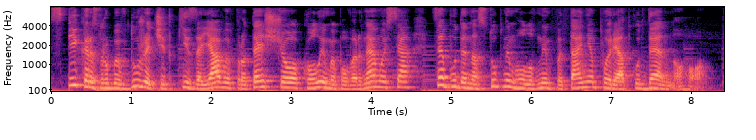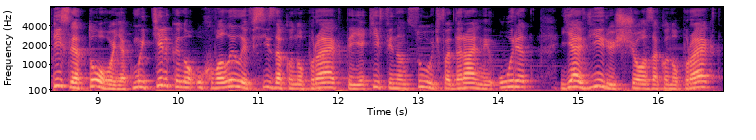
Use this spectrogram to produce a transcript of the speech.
Спікер зробив дуже чіткі заяви про те, що коли ми повернемося, це буде наступним головним питанням порядку денного. Після того, як ми тільки но ухвалили всі законопроекти, які фінансують федеральний уряд, я вірю, що законопроект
